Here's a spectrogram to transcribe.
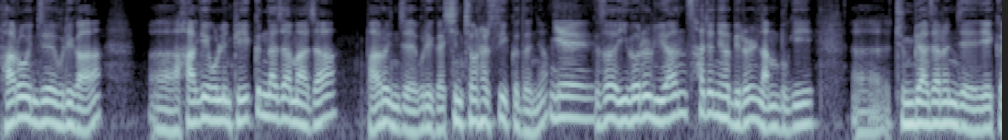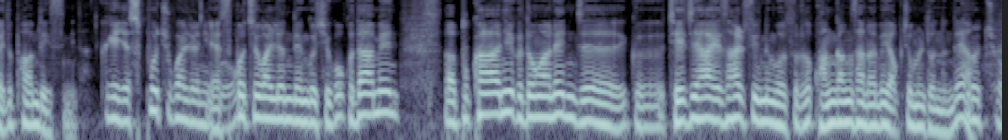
바로 이제 우리가 어, 하계 올림픽이 끝나자마자 바로 이제 우리가 신청을 할 수 있거든요. 예. 그래서 이거를 위한 사전 협의를 남북이 어, 준비하자는 이제 얘기까지도 포함되어 있습니다. 그게 이제 스포츠 관련이고. 예, 스포츠 관련된 것이고 그다음에 어, 북한이 그동안에 이제 그 제재하에서 할 수 있는 것으로서 관광 산업에 역점을 뒀는데요. 그렇죠.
